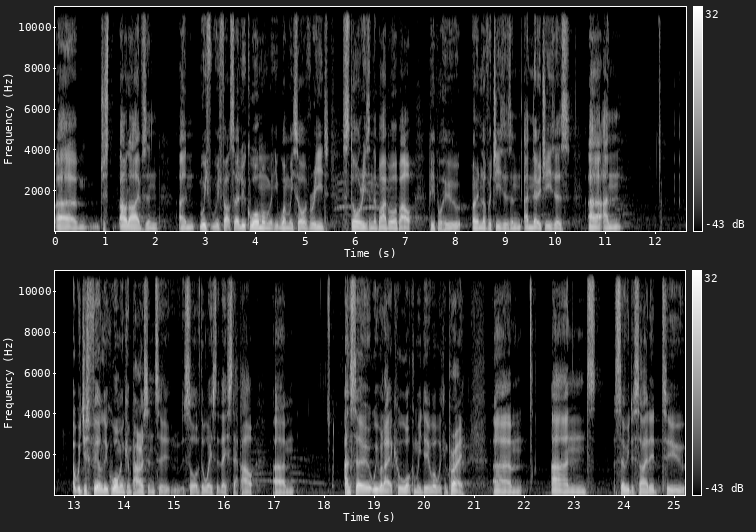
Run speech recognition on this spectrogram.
um, just our lives, and and we we felt so lukewarm when we when we sort of read stories in the Bible about people who are in love with Jesus and, and know Jesus, uh, and we just feel lukewarm in comparison to sort of the ways that they step out. Um, and so we were like, cool, what can we do? Well, we can pray. Um, and so we decided to,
